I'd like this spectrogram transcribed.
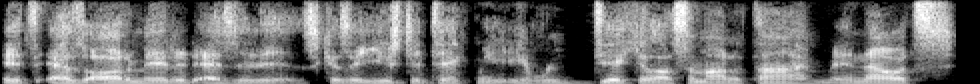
it's as automated as it is because it used to take me a ridiculous amount of time, and now it's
